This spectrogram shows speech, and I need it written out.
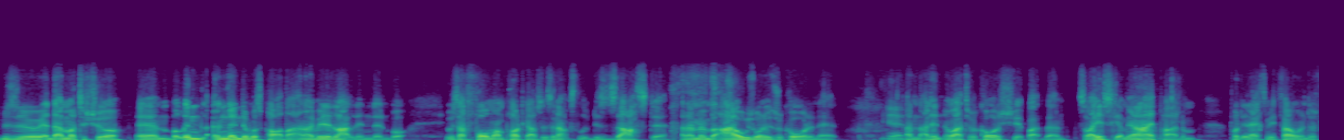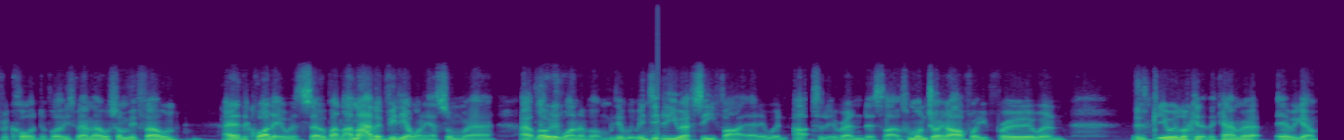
Missouri, and I'm not too sure. Um, but Lind- and Lyndon was part of that, and I really liked Lyndon, but it was a four man podcast. It was an absolute disaster. And I remember I was one who was recording it, yeah and I didn't know how to record shit back then. So I used to get my iPad and put it next to my phone and just record the voice memos on my phone. And the quality was so bad. Like, I might have a video on here somewhere. I uploaded one of them. We did, we did a UFC fight and it went absolutely horrendous. Like someone joined halfway through and it was- looking at the camera. Here we go.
